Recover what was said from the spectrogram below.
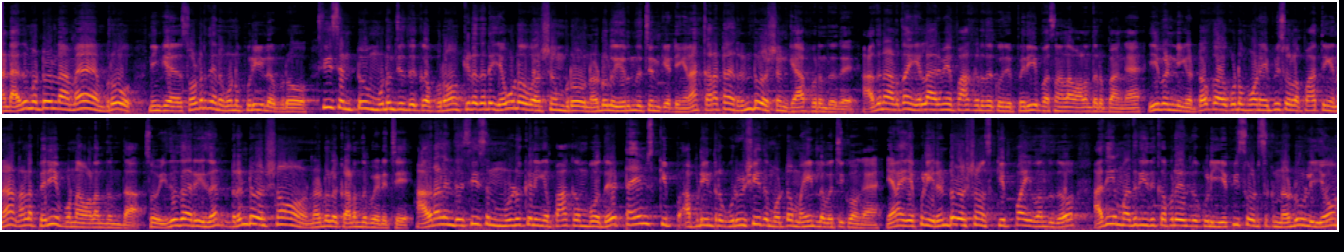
அண்ட் அது மட்டும் இல்லாம ப்ரோ நீங்க சொல்றது எனக்கு ஒன்றும் புரியல ப்ரோ சீசன் டூ முடிஞ்சதுக்கு அப்புறம் கிட்டத்தட்ட எவ்வளவு வருஷம் ப்ரோ நடுவில் இருந்துச்சுன்னு கேட்டீங்கன்னா கரெக்டா ரெண்டு வருஷம் கேப் இருந்தது. அதனால தான் எல்லாருமே பாக்குறது கொஞ்சம் பெரிய பசங்களா வளர்ந்துருப்பாங்க. ஈவன் நீங்க டோக்கா கூட போன எபிசோட பாத்தீங்கன்னா நல்ல பெரிய பொண்ணா வளர்ந்திருந்தா. சோ இதுதான் ரீசன் ரெண்டு வருஷம் நடுவில் கடந்து போயிடுச்சு. அதனால இந்த சீசன் முழுக்க நீங்க பார்க்கும்போது டைம் ஸ்கிப் அப்படின்ற ஒரு விஷயத்தை மட்டும் மைண்ட்ல வச்சுக்கோங்க. ஏன்னா எப்படி ரெண்டு வருஷம் ஸ்கிப் ஆகி வந்ததோ அதே மாதிரி இதுக்கப்புறம் இருக்கக்கூடிய எபிசோட்ஸ்க்கு நடுவுலயும்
